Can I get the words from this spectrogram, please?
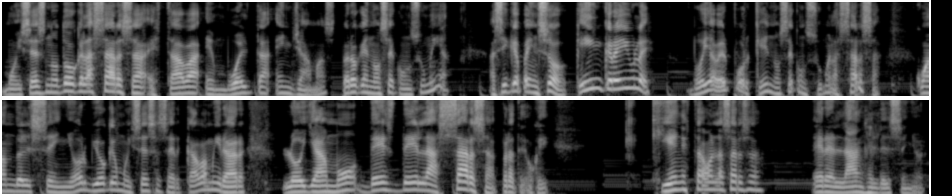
Moisés notó que la zarza estaba envuelta en llamas, pero que no se consumía. Así que pensó, qué increíble, voy a ver por qué no se consume la zarza. Cuando el Señor vio que Moisés se acercaba a mirar, lo llamó desde la zarza. Espérate, ok. ¿Quién estaba en la zarza? Era el ángel del Señor.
